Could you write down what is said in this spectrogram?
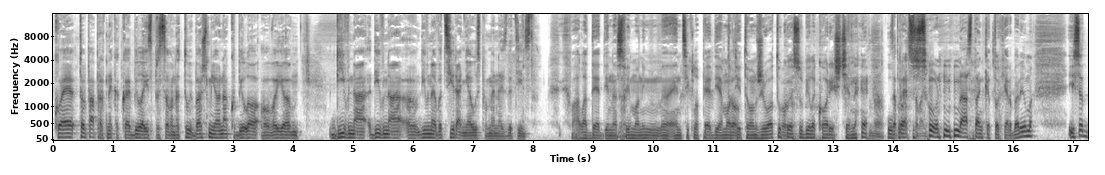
koje, to je paprat neka koja je bila ispresovana tu i baš mi je onako bilo ovaj, um, divna, divna, divno evociranje uspomena iz detinstva hvala dedi na svim onim e, enciklopedijama to, o Titovom životu koje su bile korišćene da, u procesu nastanka tog herbarijuma. I sad,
